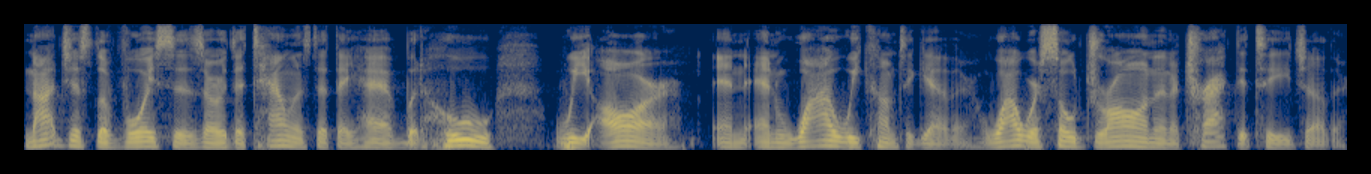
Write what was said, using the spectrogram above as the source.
Not just the voices or the talents that they have but who we are and and why we come together, why we're so drawn and attracted to each other.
